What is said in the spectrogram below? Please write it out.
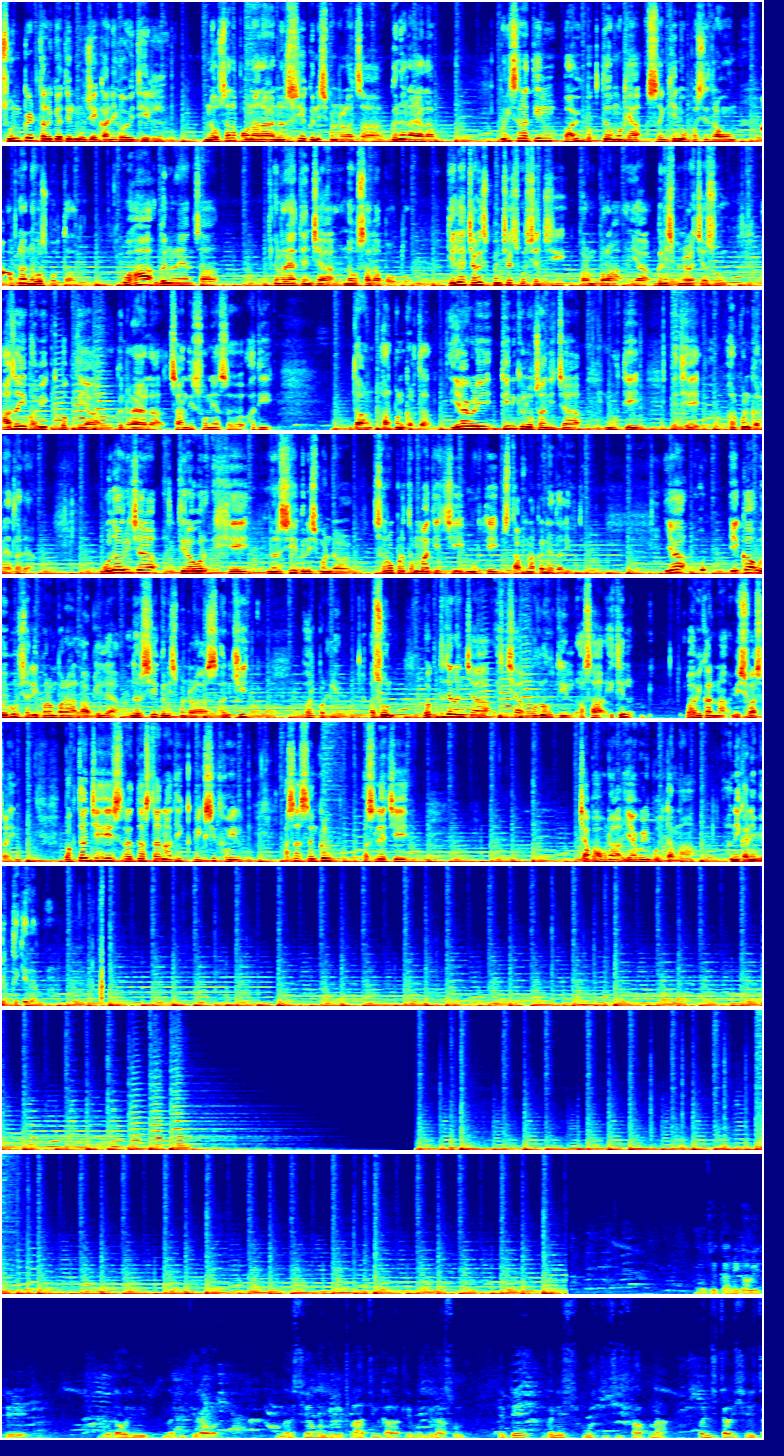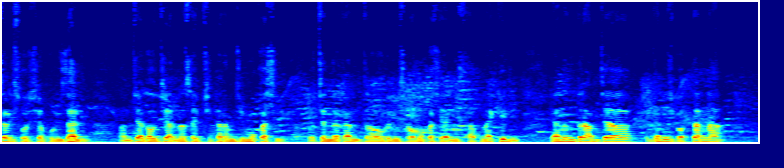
सोनपेठ तालुक्यातील मुजे कानेगाव येथील नवसाला पावणारा नरसिंह गणेश मंडळाचा गणरायाला परिसरातील भाविक भक्त मोठ्या संख्येने उपस्थित राहून आपला नवस बोलतात व हा गणरायांचा गणराया त्यांच्या नवसाला पावतो. गेल्या चाळीस पंचेचाळीस वर्षाची परंपरा या गणेश मंडळाची असून आजही भाविक भक्त या गणरायाला चांदी सोन्यासह आदी दान अर्पण करतात. यावेळी तीन किलो चांदीच्या मूर्ती येथे अर्पण करण्यात आल्या. गोदावरीच्या तीरावर हे नरसिंह गणेश मंडळ सर्वप्रथम मातीची मूर्ती स्थापना करण्यात आली होती. या एका वैभवशाली परंपरा लाभलेल्या नरसिंह गणेश मंडळास आणखी भर पडली असून भक्तजनांच्या इच्छा पूर्ण होतील असा येथील भाविकांना विश्वास आहे. भक्तांचे हे श्रद्धास्थान अधिक विकसित होईल असा संकल्प असल्याचे च्या भावना यावेळी बोलताना अनेकांनी व्यक्त केल्या. मोजे कानेगाव येथे गोदावरी नदी तीरावर नरसिंह मंदिर हे प्राचीन काळातले मंदिर असून तेथे गणेश मूर्तीची स्थापना पंचेचाळीस शेहेचाळीस वर्षापूर्वी झाली. आमच्या गावचे अण्णासाहेब सीतारामजी मोकाशे व चंद्रकांतराव गणेशराव मोकाशे यांनी स्थापना केली. त्यानंतर आमच्या गणेश भक्तांना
